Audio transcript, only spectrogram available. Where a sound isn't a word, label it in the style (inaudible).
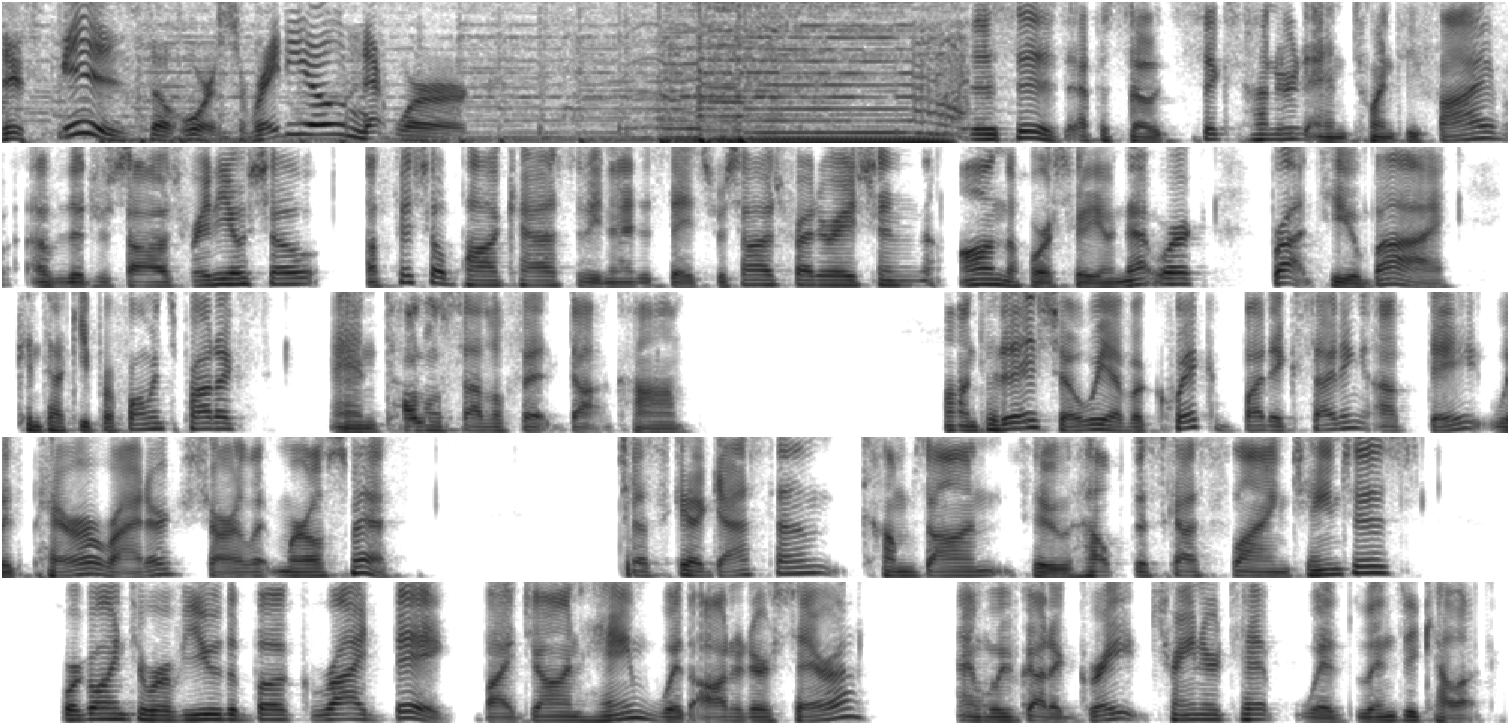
This is the Horse Radio Network. This is episode 625 of the Dressage Radio Show, official podcast of the United States Dressage Federation on the Horse Radio Network, brought to you by Kentucky Performance Products and TotalSaddleFit.com. On today's show, we have a quick but exciting update with para rider Charlotte Merle Smith. Jessica Gaston comes on to help discuss flying changes. We're going to review the book Ride Big by John Haime with auditor Sarah. And we've got a great trainer tip with Lindsay Kellock.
